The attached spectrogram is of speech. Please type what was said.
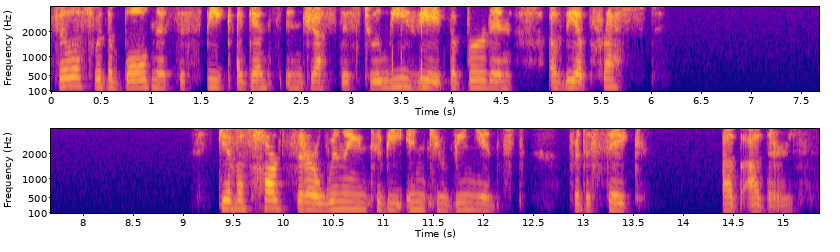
Fill us with the boldness to speak against injustice, to alleviate the burden of the oppressed. Give us hearts that are willing to be inconvenienced for the sake of others.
